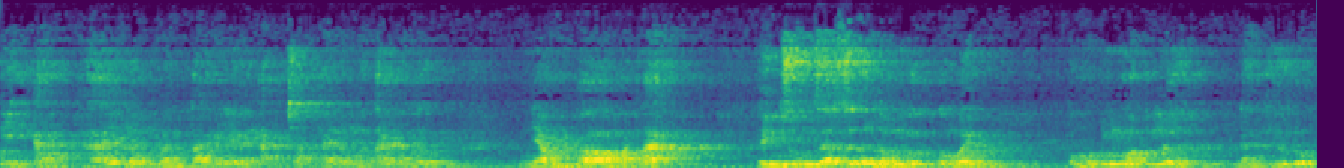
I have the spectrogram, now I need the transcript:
thì áp hai lòng bàn tay để áp chặt hai lòng bàn tay vào ngực nhắm hờ mắt lại. Hình dung ra giữa lồng ngực của mình có một ngọn lửa đang thiêu đốt.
